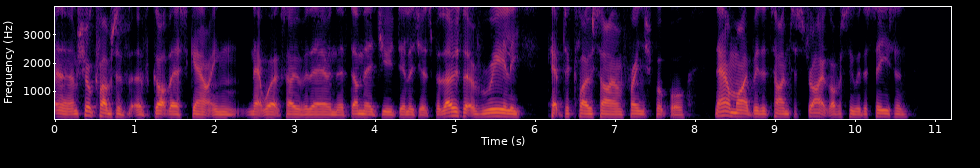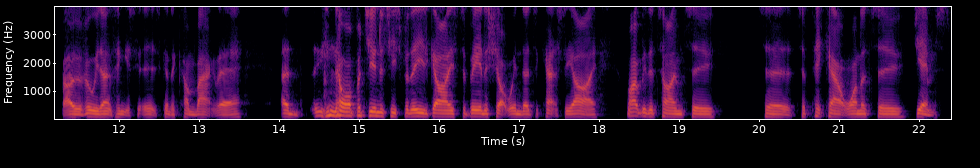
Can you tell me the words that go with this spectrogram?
I'm sure clubs have, have got their scouting networks over there and they've done their due diligence, but those that have really kept a close eye on French football, now might be the time to strike. Obviously, with the season over, we don't think it's, it's going to come back there. And no opportunities for these guys to be in a shot window to catch the eye. Might be the time to to to pick out one or two gems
